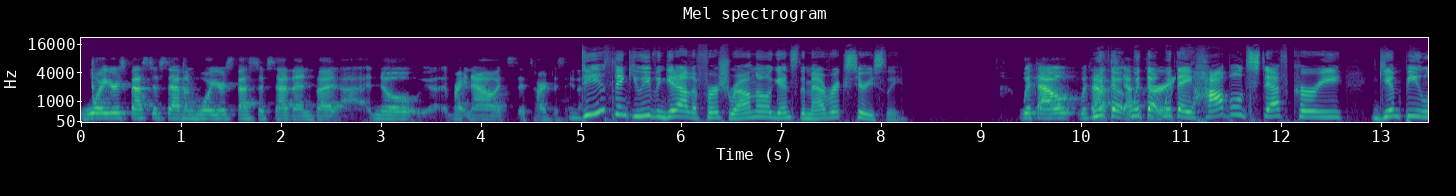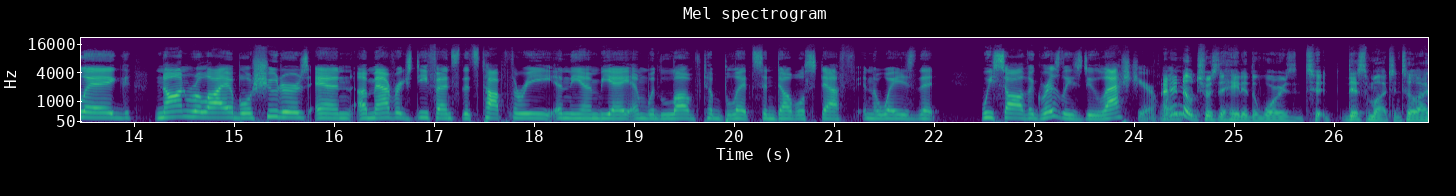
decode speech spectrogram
Warriors best of seven, Warriors best of seven, but uh, no, right now it's it's hard to say. That. Do you think you even get out of the first round though against the Mavericks? Seriously without without with a, with, a, with a hobbled Steph Curry, gimpy leg, non-reliable shooters, and a Mavericks defense that's top three in the NBA and would love to blitz and double Steph in the ways that we saw the Grizzlies do last year. When... I didn't know Trista hated the Warriors t- this much until I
